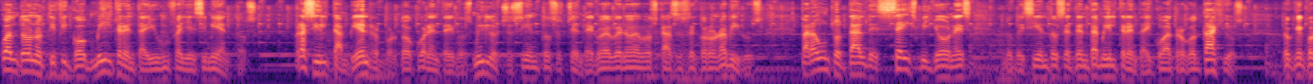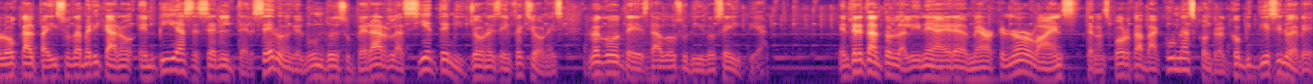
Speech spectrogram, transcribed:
cuando notificó 1.031 fallecimientos. Brasil también reportó 42.889 nuevos casos de coronavirus, para un total de 6.970.034 contagios, lo que coloca al país sudamericano en vías de ser el tercero en el mundo en superar las 7 millones de infecciones, luego de Estados Unidos e India. Entre tanto, la línea aérea American Airlines transporta vacunas contra el COVID-19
